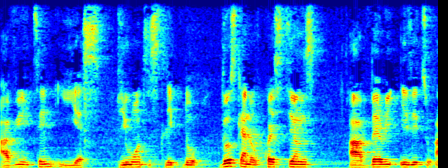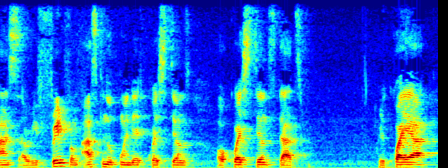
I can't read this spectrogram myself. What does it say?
Have you eaten? Yes. Do you want to sleep? No. Those kind of questions are very easy to answer. Refrain from asking open ended questions or questions that require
